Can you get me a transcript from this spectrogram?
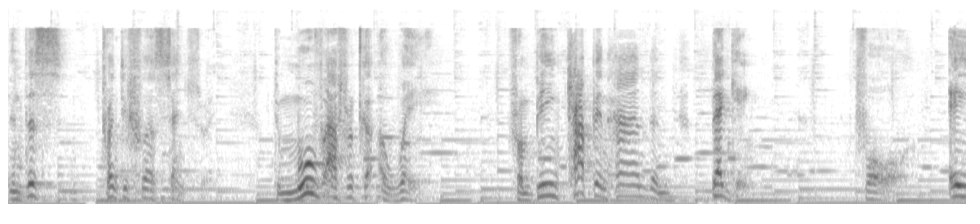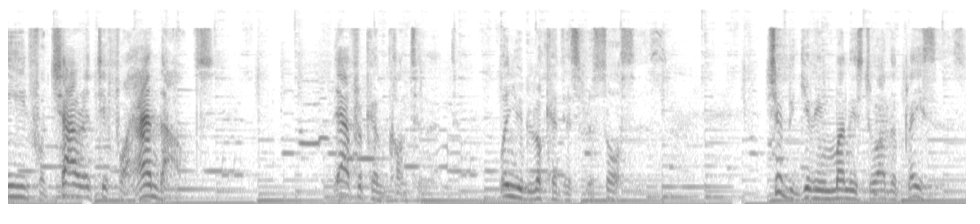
in this 21st century to move Africa away from being cap in hand and begging for aid, for charity, for handouts. The African continent, when you look at its resources, should be giving monies to other places.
